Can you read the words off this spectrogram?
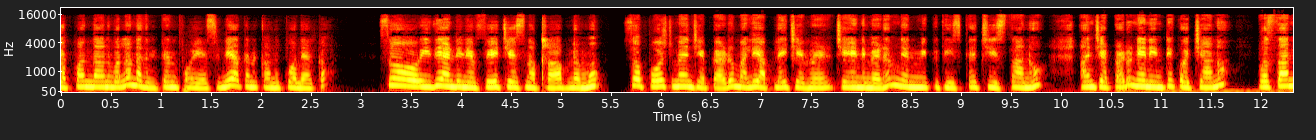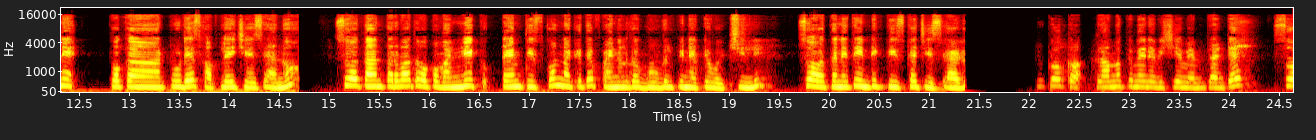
చెప్పని దాని వల్ల నాది రిటర్న్ పోయేసింది. అతను కనుక్కోలేక సో ఇది అండి నేను ఫేస్ చేసిన ప్రాబ్లము సో పోస్ట్ మ్యాన్ చెప్పాడు మళ్ళీ అప్లై చేయండి మేడం నేను మీకు తీసుకొచ్చి ఇస్తాను అని చెప్పాడు. నేను ఇంటికి వచ్చాను. వస్తానే ఒక టూ డేస్ అప్లై చేశాను. సో దాని తర్వాత ఒక వన్ వీక్ టైం తీసుకొని నాకైతే ఫైనల్గా గూగుల్ పిన్ అయితే వచ్చింది. సో అతనైతే ఇంటికి తీసుకొచ్చి ఇచ్చాడు. ఇంకొక ప్రాముఖ్యమైన విషయం ఏమిటంటే సో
